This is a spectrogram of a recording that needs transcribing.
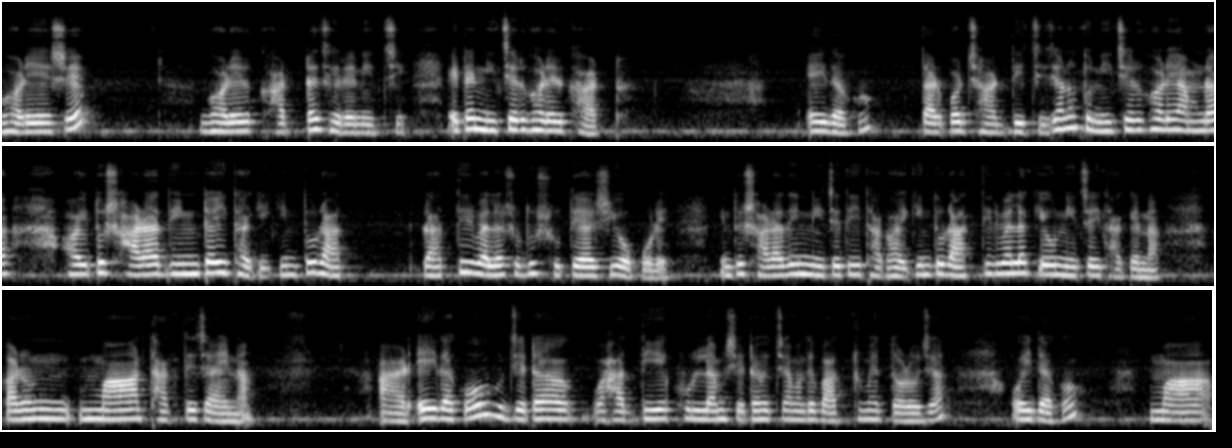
ঘরে এসে ঘরের খাটটা ঝেড়ে নিচ্ছি। এটা নিচের ঘরের খাট। এই দেখো, তারপর ঝাঁট দিচ্ছি। জানো তো, নিচের ঘরে আমরা হয়তো সারা দিনটাই থাকি, কিন্তু রাত রাত্রির বেলা শুধু শুতে আসি ওপরে। কিন্তু সারাদিন নিচেতেই থাকা হয়। কিন্তু রাত্রির বেলা কেউ নিচেই থাকে না। কারণ মা থাকতে চায় না। আর এই দেখো, যেটা হাত দিয়ে খুললাম সেটা হচ্ছে আমাদের বাথরুমের দরজা। ওই দেখো, মা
